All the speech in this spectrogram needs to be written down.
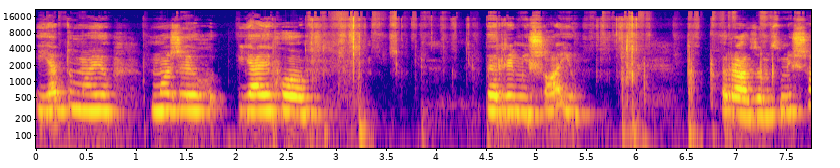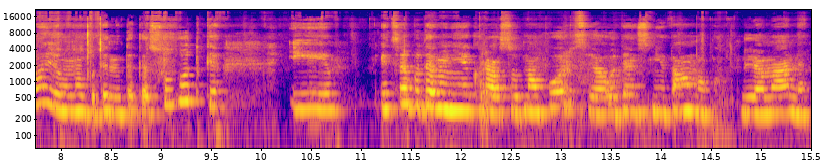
І я думаю, може я його перемішаю, разом змішаю, воно буде не таке солодке. І, і це буде мені якраз одна порція, один сніданок для мене.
